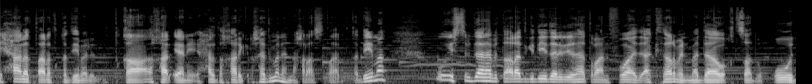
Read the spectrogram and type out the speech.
إحالة طائرات قديمة خ- يعني احالتها خارج الخدمة لأنها خلاص طائرات قديمة. واستبدالها بطائرات جديدة اللي لها طبعا فوائد أكثر من مدى واقتصاد وقود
